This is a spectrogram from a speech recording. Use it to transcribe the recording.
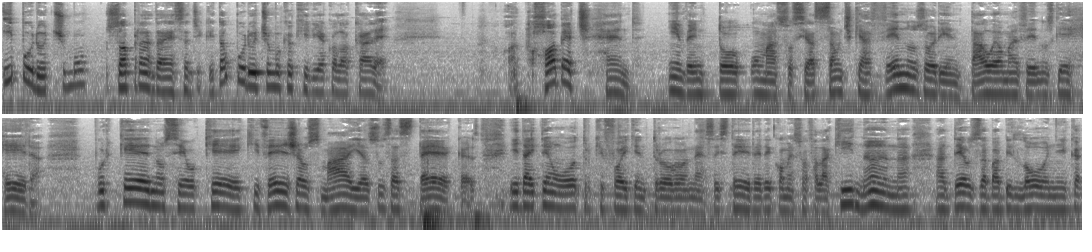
E por último, só para dar essa dica. Então, por último, o que eu queria colocar é Robert Hand inventou uma associação de que a Vênus oriental é uma Vênus guerreira. Porque não sei o que, que veja os maias, os astecas, e daí tem um outro que foi que entrou nessa esteira, ele começou a falar que Nana, a deusa babilônica,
